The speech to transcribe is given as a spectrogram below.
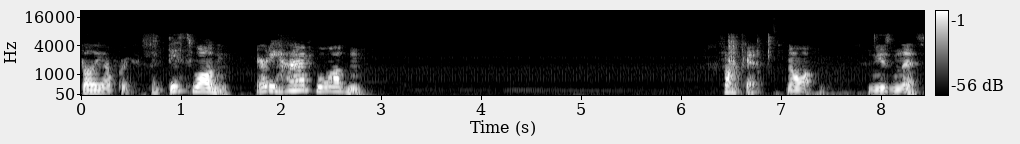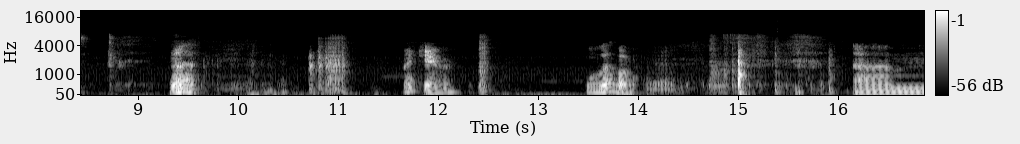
fully upgrade. Like this one. I already had one. Fuck it. No, I'm using this. Yeah. Okay. Level. Um.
